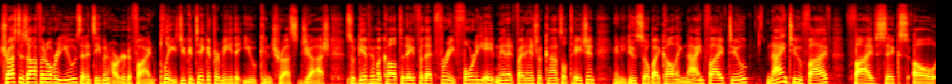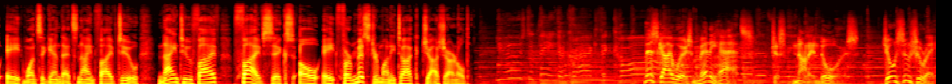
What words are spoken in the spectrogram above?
Trust is often overused and it's even harder to find. Please, you can take it from me that you can trust Josh. So give him a call today for that free 48 minute financial consultation, and you do so by calling 952 925 5608. Once again, that's 952 925 5608 for Mr. Money Talk, Josh Arnold. This guy wears many hats, just not indoors. Joe Soucheray.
